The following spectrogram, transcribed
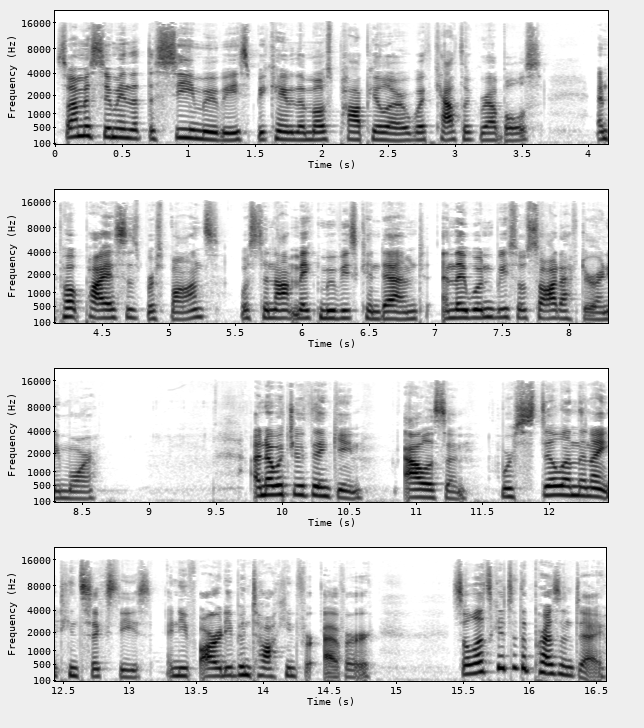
So I'm assuming that the C movies became the most popular with Catholic rebels, and Pope Pius's response was to not make movies condemned and they wouldn't be so sought after anymore. I know what you're thinking. Allison, we're still in the 1960s, and you've already been talking forever. So let's get to the present day.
